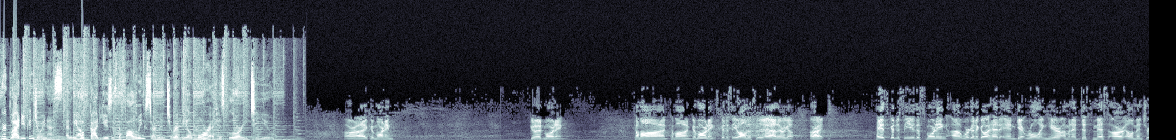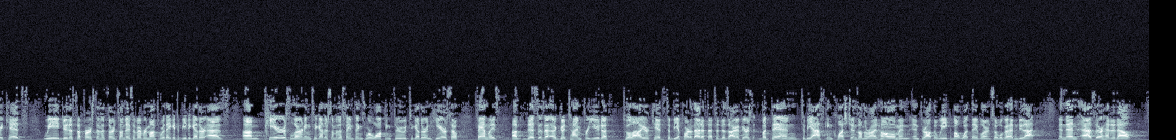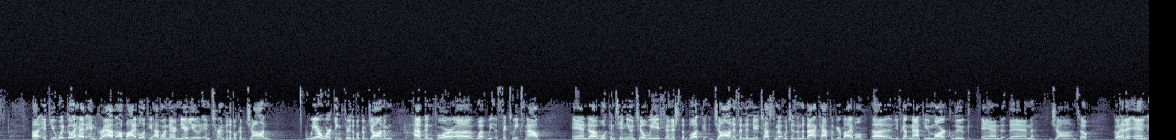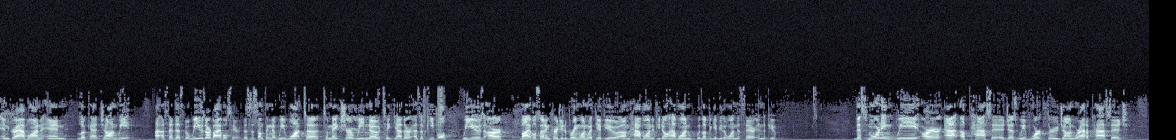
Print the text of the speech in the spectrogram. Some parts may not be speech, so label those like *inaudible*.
We're glad you can join us, and we hope God uses the following sermon to reveal more of His glory to you. All right, good morning. Good morning. Come on, come on. Good morning. It's good to see you all this. Yeah, there we go. All right. Hey, it's good to see you this morning. Uh, we're going to go ahead and get rolling here. I'm going to dismiss our elementary kids. We do this the first and the third Sundays of every month where they get to be together as um, peers learning together some of the same things we're walking through together in here. So families, um, this is a, a good time for you to to allow your kids to be a part of that if that's a desire of yours, but then to be asking questions on the ride home and, and throughout the week about what they've learned. So we'll go ahead and do that. And then as they're headed out, uh, if you would go ahead and grab a Bible, if you have one there near you, and turn to the book of John. We are working through the book of John and have been for, uh, what, we, six weeks now and uh, we'll continue until we finish the book. John is in the New Testament, which is in the back half of your Bible. Uh, you've got Matthew, Mark, Luke, and then John. So go ahead and, and grab one and look at John. We, I've said this, but we use our Bibles here. This is something that we want to, to make sure we know together as a people. We use our Bible, so I'd encourage you to bring one with you if you um, have one. If you don't have one, we'd love to give you the one that's there in the pew. This morning we are at a passage, as we've worked through John, we're at a passage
